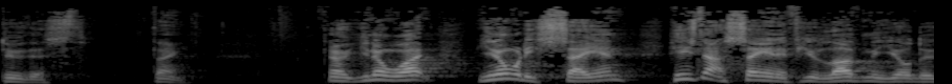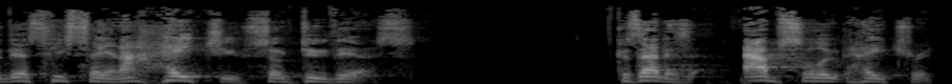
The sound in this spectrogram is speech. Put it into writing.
do this thing. No, you know what? You know what he's saying? He's not saying, If you love me, you'll do this. He's saying, I hate you, so do this. Because that is absolute hatred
